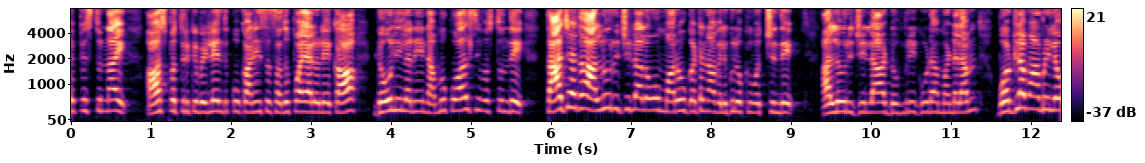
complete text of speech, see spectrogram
తెప్పిస్తున్నాయి. ఆసుపత్రికి వెళ్ళేందుకు కనీస సదుపాయాలు లేక డోలీలనే నమ్ముకోవాల్సి వస్తుంది. తాజాగా అల్లూరు జిల్లాలో మరో ఘటన వెలుగులోకి వచ్చింది. అల్లూరు జిల్లా డుమ్రిగూడ మండలం బొడ్లమామిడిలో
